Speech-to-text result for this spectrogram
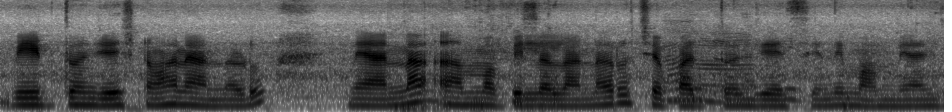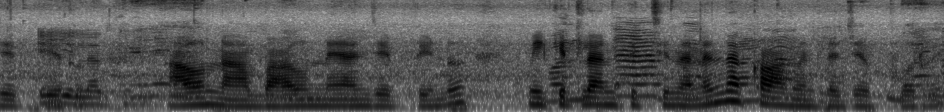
వీటితో చేసినామని అన్నాడు. నేను అన్న "ఆ, మా పిల్లలు అన్నారు చపాతీతో చేసింది మమ్మీ అని చెప్పారు. అవునా బాగున్నాయి అని చెప్పిండు. మీకు ఎట్లా అనిపించింది అనేది నా కామెంట్లో చెప్పుర్రి.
